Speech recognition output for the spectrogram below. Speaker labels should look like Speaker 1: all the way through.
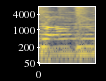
Speaker 1: talking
